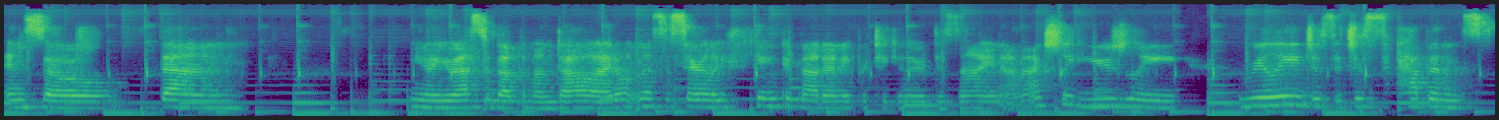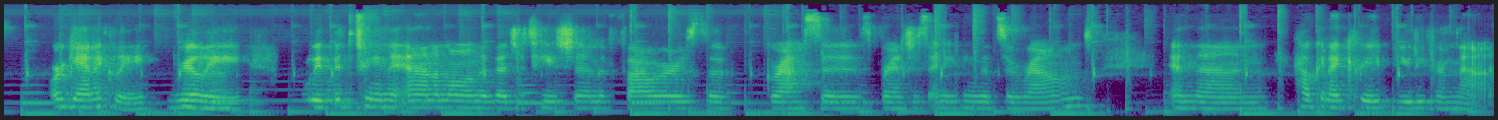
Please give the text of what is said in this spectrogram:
And so then, you know, you asked about the mandala. I don't necessarily think about any particular design. I'm actually usually really just, it just happens organically, really. Mm-hmm. With between the animal and the vegetation, the flowers, the grasses, branches, anything that's around and then how can i create beauty from that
